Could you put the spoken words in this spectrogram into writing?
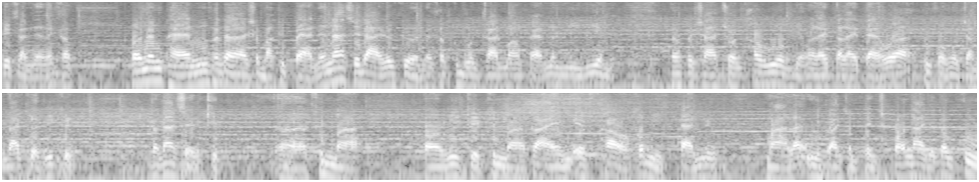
ด้วยกันนะครับ เพราะฉะนั้นแผนพัฒนาฉบับที่8เนี่ยน่าเสียดายเหลือเกินนะครับ กระบวนการวางแผนมันดีเยี่ยมแล้วประชาชนเข้าร่วมอย่างอะไรแต่อะไรแต่ว่าทุกคนคงจำได้เกิดวิกฤตทางด้านเศรษฐกิจขึ้นมาพอวิกฤตขึ้นมาก็ IMF เข้าก็มีแผนหนึ่งมาแล้วมีความจำเป็นเฉพาะหน้าจะต้องกู้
